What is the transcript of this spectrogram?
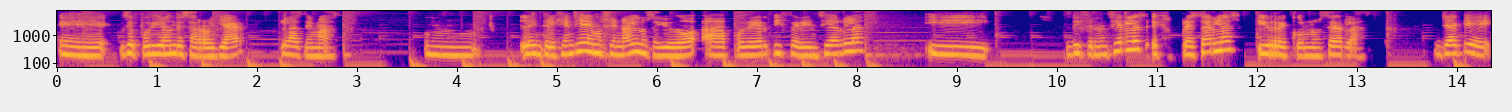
eh, se pudieron desarrollar las demás. Mm, la inteligencia emocional nos ayudó a poder diferenciarlas y diferenciarlas, expresarlas y reconocerlas, ya que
